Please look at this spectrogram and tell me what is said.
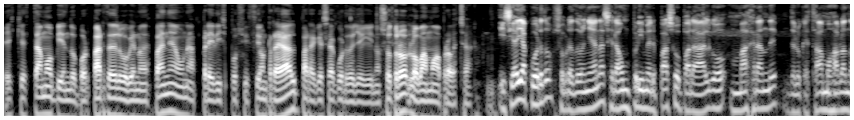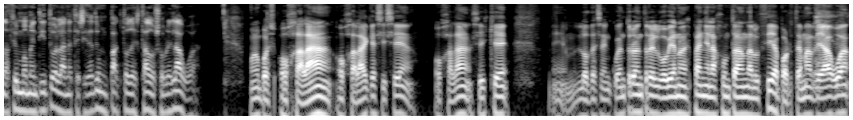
es que estamos viendo por parte del Gobierno de España una predisposición real para que ese acuerdo llegue y nosotros lo vamos a aprovechar. Y si hay acuerdo sobre Doñana, será un primer paso para algo más grande de lo que estábamos hablando hace un momentito, la necesidad de un pacto de Estado sobre el agua. Bueno, pues ojalá, ojalá que así sea. Ojalá. Si es que eh, los desencuentros entre el Gobierno de España y la Junta de Andalucía por temas de agua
